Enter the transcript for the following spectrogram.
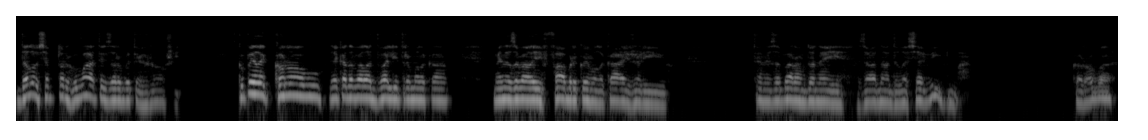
вдалося б торгувати і заробити грошей. Купили корову, яка давала 2 літри молока. Ми називали її фабрикою молока і жарів. Та незабаром до неї завнадилася відьма. Корова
